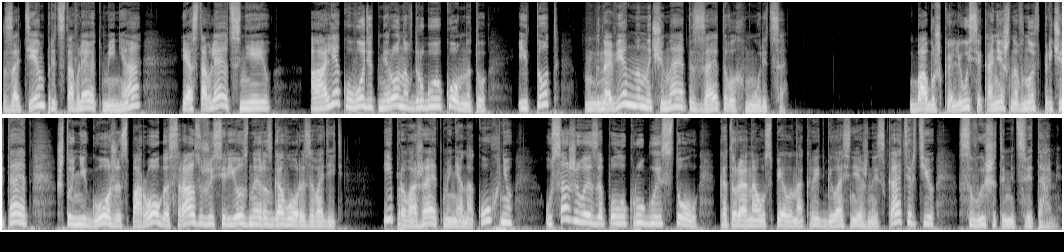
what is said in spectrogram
Затем представляют меня и оставляют с нею, а Олег уводит Мирона в другую комнату, и тот мгновенно начинает из-за этого хмуриться. Бабушка Люся, конечно, вновь причитает, что негоже с порога сразу же серьезные разговоры заводить и провожает меня на кухню, усаживая за полукруглый стол, который она успела накрыть белоснежной скатертью с вышитыми цветами.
